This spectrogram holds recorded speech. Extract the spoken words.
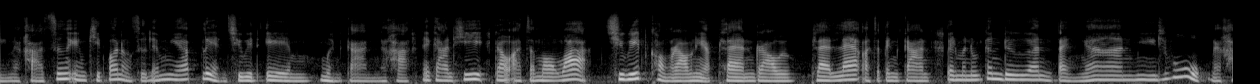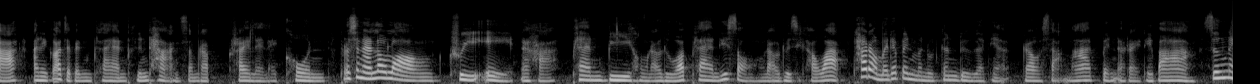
งนะคะ ซึ่งเอ็มคิดว่าหนังสือเล่มนี้เปลี่ยนชีวิตเอ็มเหมือนกันนะคะ ในการที่เราอาจจะมองว่าชีวิตของเราเนี่ย plan เรา plan แรกอาจจะเป็นการเป็นมนุษย์เงินเดือน แต่งงานมีลูกนะคะ อันนี้ก็อาจจะเป็น plan พื้นฐานสำหรับใครหลาย ๆ คน เพราะฉะนั้นเราลอง create นะคะแพลน B ของเราหรือว่าแพลนที่ 2 ของเราดูสิคะว่า ถ้าเราไม่ได้เป็นมนุษย์เงินเดือนเนี่ยเราสามารถเป็นอะไรได้บ้าง ซึ่งใน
